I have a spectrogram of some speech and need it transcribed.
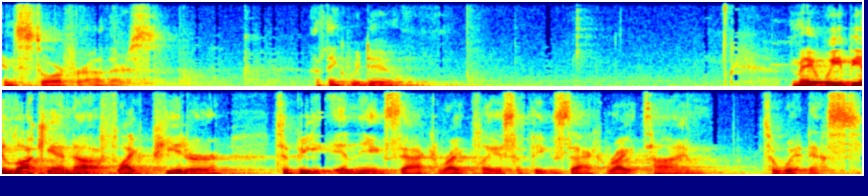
in store for others? I think we do. May we be lucky enough, like Peter, to be in the exact right place at the exact right time to witness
